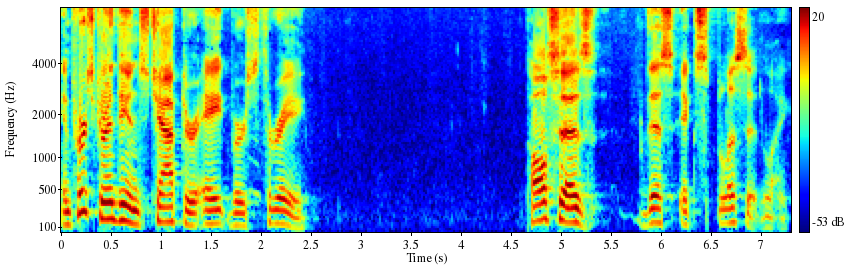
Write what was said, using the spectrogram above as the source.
In 1 Corinthians chapter 8 verse 3, Paul says this explicitly.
